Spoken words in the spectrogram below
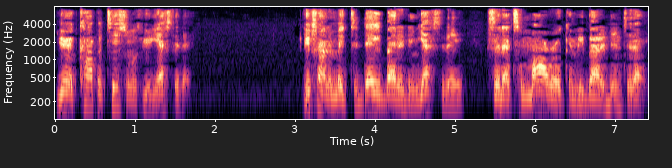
You're in competition with your yesterday. You're trying to make today better than yesterday so that tomorrow can be better than today.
